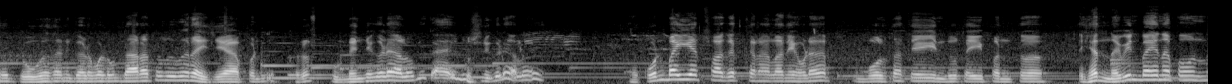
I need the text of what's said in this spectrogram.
हे दोघं जण गडबडून दारातच उभे राहायचे. आपण खरंच पुण्यांच्याकडे आलो की काय? दुसरीकडे आलो आहे हो, कोण बाई आहेत स्वागत करायला? आणि एवढ्या बोलतात ते इंदुताई पंत ह्या नवीन बाईंना पाहून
